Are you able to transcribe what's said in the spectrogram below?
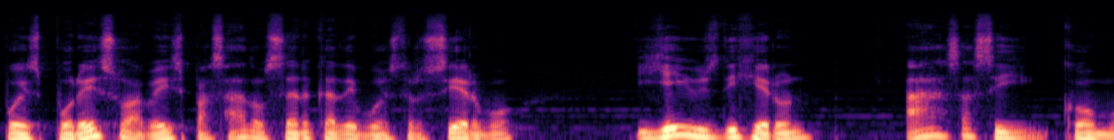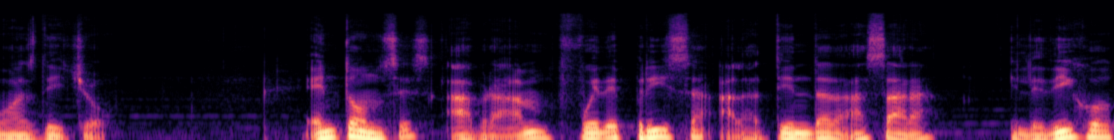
pues por eso habéis pasado cerca de vuestro siervo. Y ellos dijeron, haz así como has dicho. Entonces Abraham fue de prisa a la tienda de Sara y le dijo,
